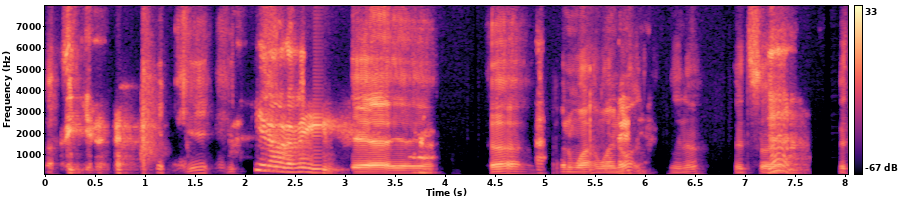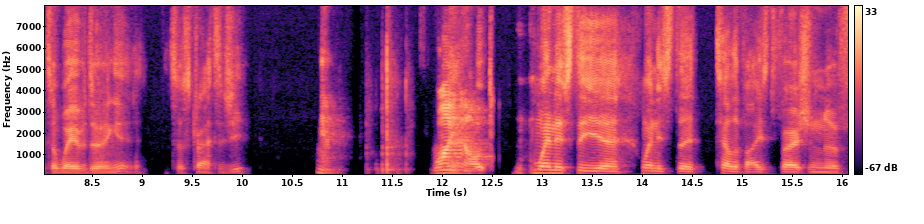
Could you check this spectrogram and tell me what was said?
yeah. You know what I mean? yeah, yeah, yeah. Uh, and why, why not? You know, it's uh, Yeah. it's a way of doing it. It's a strategy. Yeah. Why Yeah. not? When is the uh, when is the televised version of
